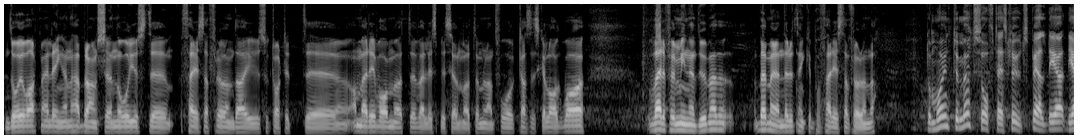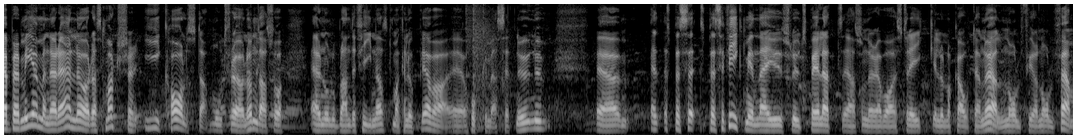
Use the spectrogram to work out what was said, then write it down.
Du har ju varit med länge i den här branschen och just eh, Färjestad-Frölunda är ju såklart ett eh, ja, rivalmöte, väldigt speciellt möte mellan två klassiska lag. Vad, vad är det för minnen du med, bär med när du tänker på Färjestad-Frölunda? De har ju inte mötts så ofta i slutspel. Det jag, det jag bär med mig när det är lördagsmatcher i Karlstad mot Frölunda så är det nog bland det finaste man kan uppleva eh, hockeymässigt. Nu, nu, eh, ett spec specifikt minne är ju slutspelet, alltså när det var strejk eller lockout i NHL 04-05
